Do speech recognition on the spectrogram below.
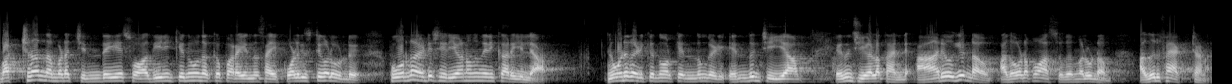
ഭക്ഷണം നമ്മുടെ ചിന്തയെ സ്വാധീനിക്കുന്നു എന്നൊക്കെ പറയുന്ന സൈക്കോളജിസ്റ്റുകളും ഉണ്ട് പൂർണമായിട്ട് ശരിയാണോന്ന് എനിക്കറിയില്ല. നോട് കഴിക്കുന്നവർക്ക് എന്തും കഴി എന്തും ചെയ്യാം എന്തും ചെയ്യാനുള്ള തന്റെ ആരോഗ്യം ഉണ്ടാവും. അതോടൊപ്പം അസുഖങ്ങളും ഉണ്ടാവും. അതൊരു ഫാക്റ്റാണ്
